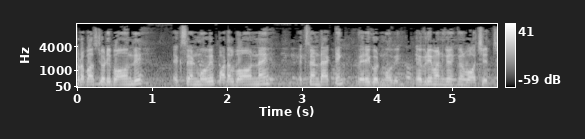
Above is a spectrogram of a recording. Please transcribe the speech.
ప్రభాస్ జోడీ బాగుంది. ఎక్సలెంట్ మూవీ పాటలు బాగున్నాయి. Excellent acting very good movie everyone can watch it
